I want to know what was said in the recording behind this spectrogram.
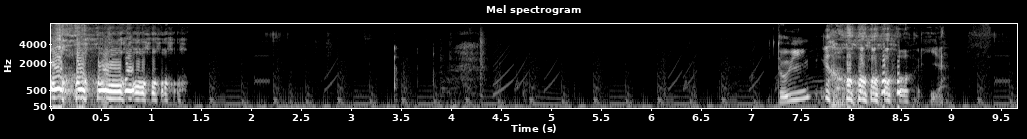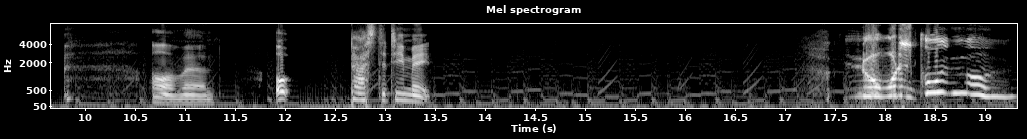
oh, oh, Doing? Oh, yes. Oh, man. Oh, pass the teammate. No, what is going on?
